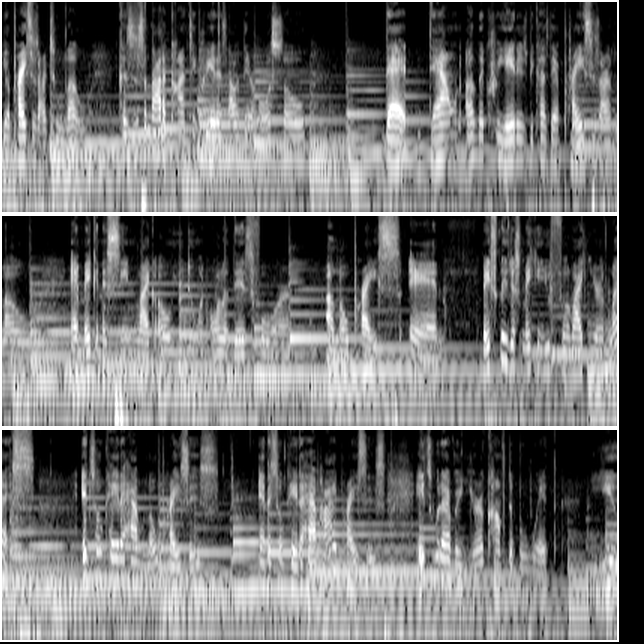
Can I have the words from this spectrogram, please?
your prices are too low. Because there's a lot of content creators out there also that down other creators because their prices are low and making it seem like, oh, you're doing all of this for a low price and basically just making you feel like you're less. It's okay to have low prices and it's okay to have high prices. It's whatever you're comfortable with. You,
